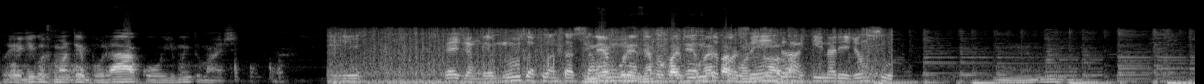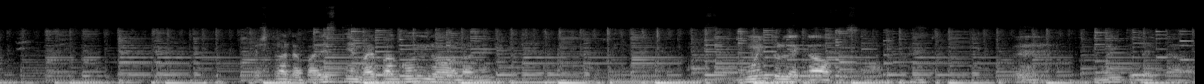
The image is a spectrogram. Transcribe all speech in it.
Porque aqui costuma ter buraco e muito mais. E vejam, é muita plantação. E nem, por exemplo, vai é vai fazenda Gondola. aqui na região sul. Hum. Essa estrada parece que vai pra gondola, né? Muito legal, pessoal. É, Muito legal.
